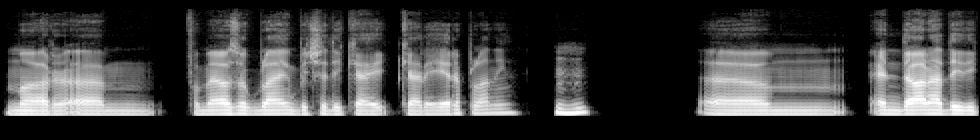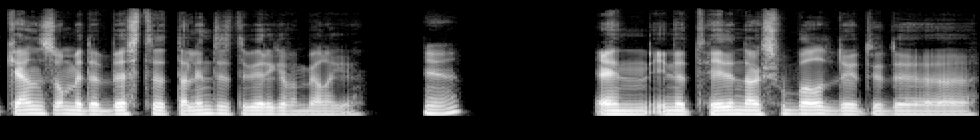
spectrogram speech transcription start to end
Maar ehm, voor mij was ook belangrijk een beetje die ca- carrièreplanning. Ehm, en daar had ik de kans om met de beste talenten te werken van België. Ja. En in het hedendaags voetbal, de, de, de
